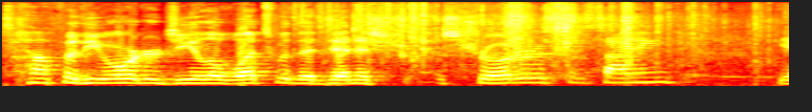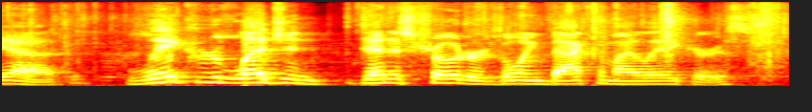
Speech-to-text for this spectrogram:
Top of the order, Gila. What's with the Dennis Schroeder signing? Yeah, Laker legend Dennis Schroeder going back to my Lakers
